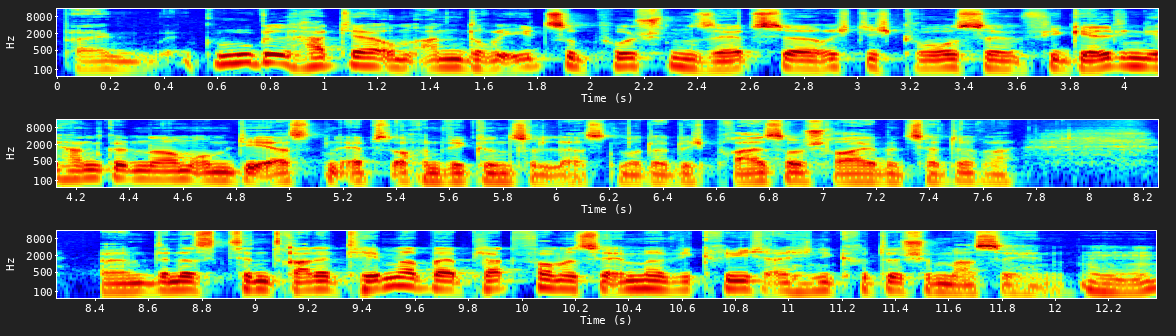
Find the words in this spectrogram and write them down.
bei Google hat ja, um Android zu pushen, selbst ja richtig große, viel Geld in die Hand genommen, um die ersten Apps auch entwickeln zu lassen oder durch Preisausschreiben etc. Ähm, denn das zentrale Thema bei Plattformen ist ja immer, wie kriege ich eigentlich eine kritische Masse hin? Mhm.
